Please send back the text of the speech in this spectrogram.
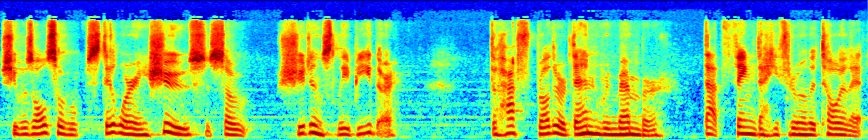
She was also still wearing shoes, so she didn't sleep either. The half brother then remembered that thing that he threw on the toilet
